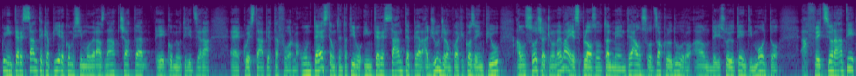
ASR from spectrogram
Quindi interessante capire come si muoverà Snapchat e come utilizzerà eh, questa piattaforma. Un test un tentativo interessante per aggiungere aggiungere un qualche cosa in più a un social che non è mai esploso totalmente, ha un suo zoccolo duro, ha degli suoi utenti molto affezionati,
